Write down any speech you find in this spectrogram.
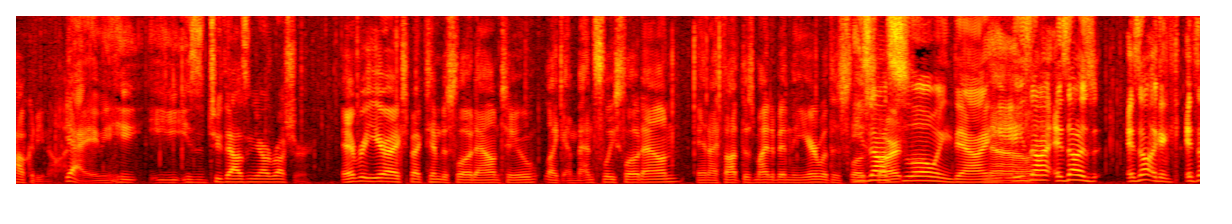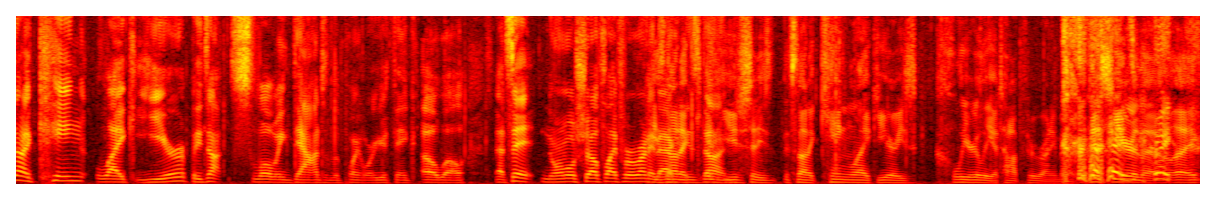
how could he not? Yeah, I mean he, he he's a 2,000 yard rusher. Every year I expect him to slow down too, like immensely slow down. And I thought this might have been the year with his slow he's start. not slowing down. No. He's not. It's not as it's not like a it's not a king like year, but he's not slowing down to the point where you think, oh well, that's it, normal shelf life for a running He's back, not and a, he's done. You just said he's, it's not a king like year. He's clearly a top three running back this year, though. Like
